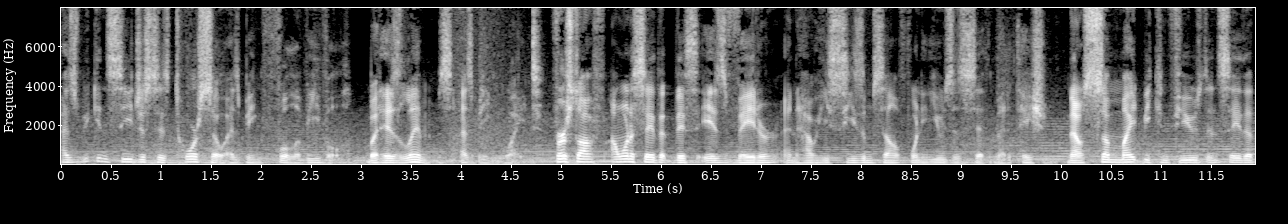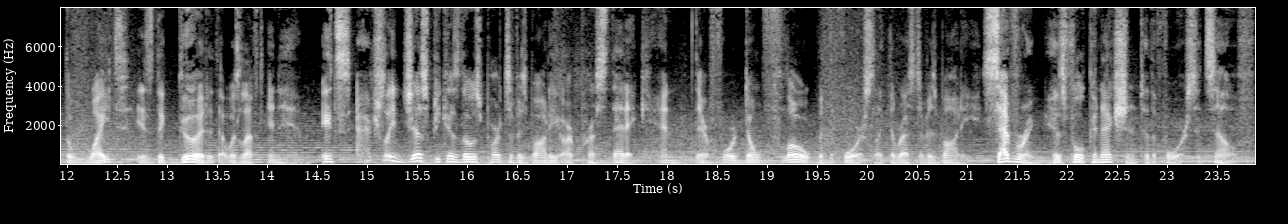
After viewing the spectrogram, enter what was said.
as we can see just his torso as being full of evil, but his limbs as being white. First off, I want to say that this is Vader and how he sees himself when he uses Sith meditation. Now, some might be confused and say that the white is the good that was left in him. It's actually just because those parts of his body are prosthetic and therefore don't flow with the Force like the rest of his body, severing his full connection to the Force itself.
